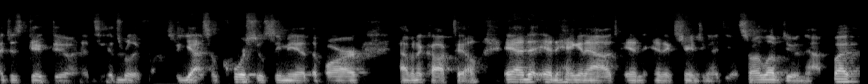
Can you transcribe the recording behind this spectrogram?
I just dig doing. It's it's really fun. So yes, of course you'll see me at the bar having a cocktail and and hanging out and, and exchanging ideas. So I love doing that. But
